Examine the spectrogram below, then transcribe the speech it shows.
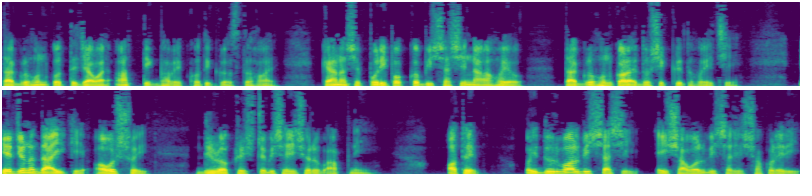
তা গ্রহণ করতে যাওয়ায় আত্মিকভাবে ক্ষতিগ্রস্ত হয়, কেননা সে পরিপক্ক বিশ্বাসী না হয়েও তা গ্রহণ করায় দোষীকৃত হয়েছে। এর জন্য দায়ীকে অবশ্যই দৃঢ় খ্রিস্ট বিশ্বাসী স্বরূপ আপনি। অতএব ওই দুর্বল বিশ্বাসী, এই সবল বিশ্বাসী সকলেরই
